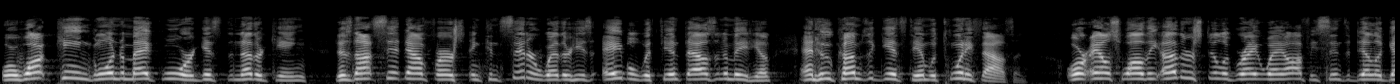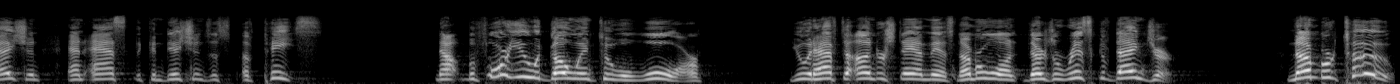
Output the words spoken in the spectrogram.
Or what king going to make war against another king does not sit down first and consider whether he is able with 10,000 to meet him and who comes against him with 20,000? Or else while the other is still a great way off, he sends a delegation and asks the conditions of, of peace. Now, before you would go into a war, you would have to understand this. Number one, there's a risk of danger. Number two,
